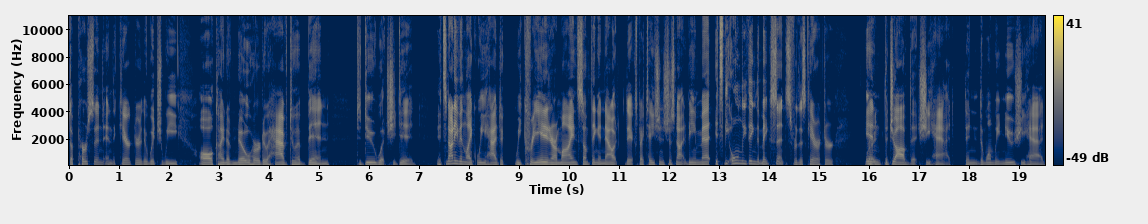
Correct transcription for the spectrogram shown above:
the person and the character that which we all kind of know her to have to have been to do what she did. It's not even like we had to we created in our minds something and now it, the expectations just not being met. It's the only thing that makes sense for this character in Right. the job that she had, than the one we knew she had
